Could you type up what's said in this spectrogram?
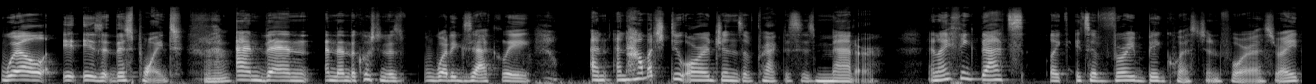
Well, it is at this point. And then and then the question is what exactly and and how much do origins of practices matter? And I think that's like it's a very big question for us, right?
